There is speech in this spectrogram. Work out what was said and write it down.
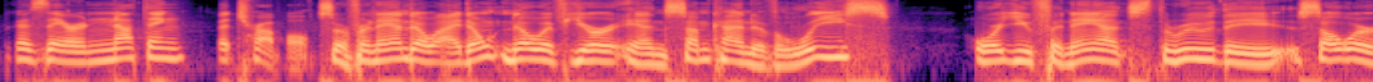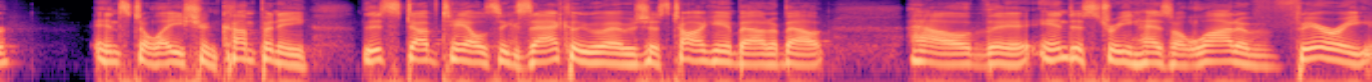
because they are nothing but trouble. So, Fernando, I don't know if you're in some kind of lease or you finance through the solar installation company. This dovetails exactly what I was just talking about about how the industry has a lot of very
